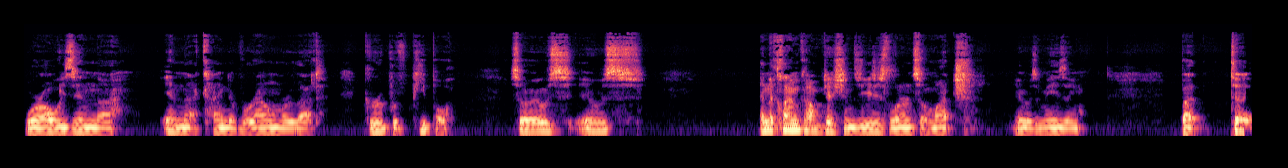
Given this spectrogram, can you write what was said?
were always in the in that kind of realm or that group of people. So it was it was and the climbing competitions you just learn so much. It was amazing. But to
